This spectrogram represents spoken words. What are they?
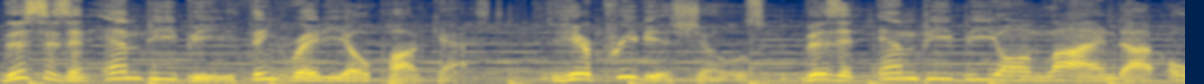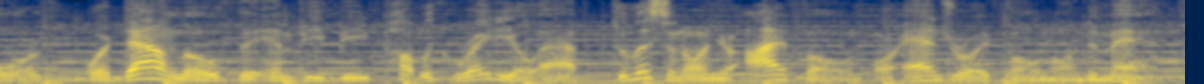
This is an MPB Think Radio podcast. To hear previous shows, visit MPBOnline.org or download the MPB Public Radio app to listen on your iPhone or Android phone on demand.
